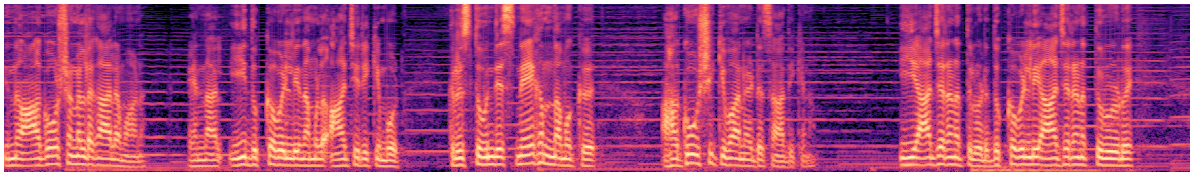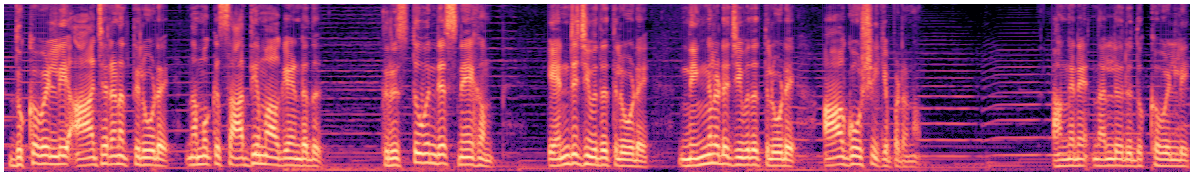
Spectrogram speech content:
ഇന്ന് ആഘോഷങ്ങളുടെ കാലമാണ്. എന്നാൽ ഈ ദുഃഖവെള്ളി നമ്മൾ ആചരിക്കുമ്പോൾ ക്രിസ്തുവിന്റെ സ്നേഹം നമുക്ക് ആഘോഷിക്കുവാനായിട്ട് സാധിക്കണം. ഈ ആചരണത്തിലൂടെ ദുഃഖവെള്ളി ആചരണത്തിലൂടെ ദുഃഖവെള്ളി ആചരണത്തിലൂടെ നമുക്ക് സാധ്യമാകേണ്ടത് ക്രിസ്തുവിന്റെ സ്നേഹം എന്റെ ജീവിതത്തിലൂടെ നിങ്ങളുടെ ജീവിതത്തിലൂടെ ആഘോഷിക്കപ്പെടണം. അങ്ങനെ നല്ലൊരു ദുഃഖവെള്ളി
